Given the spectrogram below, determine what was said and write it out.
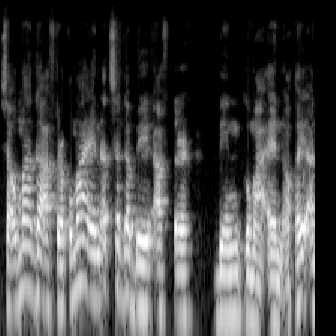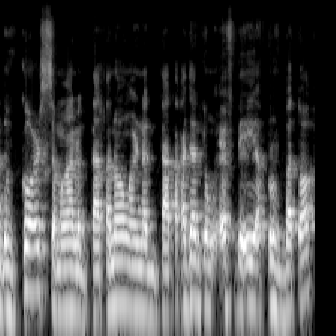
sa umaga after kumain at sa gabi after din kumain. Okay? And of course, sa mga nagtatanong or nagtataka dyan kung FDA approved ba to,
